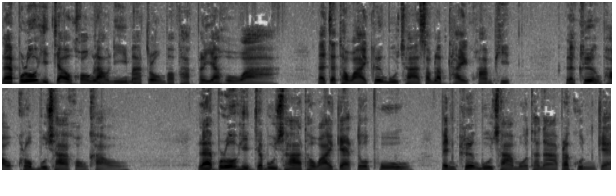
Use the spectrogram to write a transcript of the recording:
และปุโรหิตจะเอาของเหล่านี้มาตรงพระพักพระยะโฮวา และจะถวายเครื่องบูชาสำหรับไทยความผิด และเครื่องเผาครบบูชาของเขา และปุโรหิตจะบูชาถวายแก่ตัวผู้ เป็นเครื่องบูชาโมทนาพระคุณแก่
